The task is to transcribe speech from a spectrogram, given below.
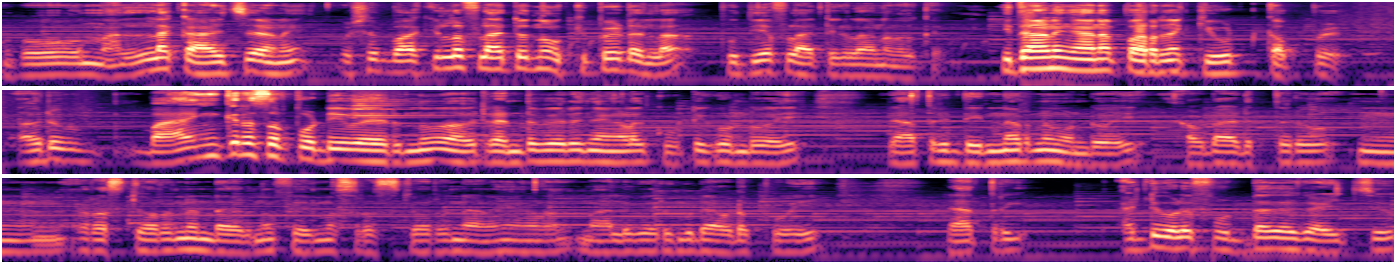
അപ്പോൾ നല്ല കാഴ്ചയാണ്. പക്ഷെ ബാക്കിയുള്ള ഫ്ലാറ്റൊന്നും ഒക്യുപ്പൈഡ് അല്ല. പുതിയ ഫ്ലാറ്റുകളാണ് അതൊക്കെ. ഇതാണ് ഞാൻ പറഞ്ഞ ക്യൂട്ട് കപ്പിൾ അവർ ഭയങ്കര സപ്പോർട്ടീവ് ആയിരുന്നു. അവർ രണ്ടുപേരും ഞങ്ങളെ കൂട്ടിക്കൊണ്ടുപോയി രാത്രി ഡിന്നറിന് കൊണ്ടുപോയി. അവിടെ അടുത്തൊരു റെസ്റ്റോറന്റ് ഉണ്ടായിരുന്നു. ഫേമസ് റെസ്റ്റോറന്റ് ആണ്. ഞങ്ങൾ നാലുപേരും കൂടി അവിടെ പോയി. രാത്രി അടിപൊളി ഫുഡൊക്കെ കഴിച്ചു.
